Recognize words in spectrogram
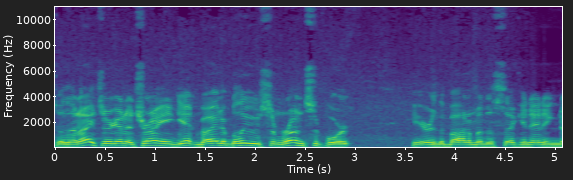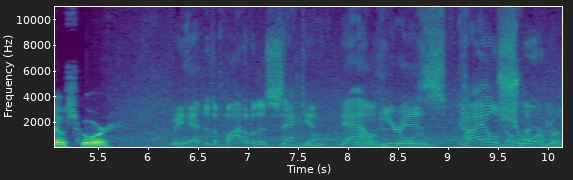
So the Knights are going to try and get Vida Blue some run support here in the bottom of the second inning. No score. We head to the bottom of the second. Now here is Kyle Schwarber.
